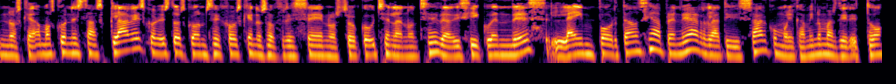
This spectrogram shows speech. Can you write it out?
nos quedamos con estas claves, con estos consejos que nos ofrece nuestro coach en la noche, David Cicuendes, la importancia de aprender a relativizar como el camino más directo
